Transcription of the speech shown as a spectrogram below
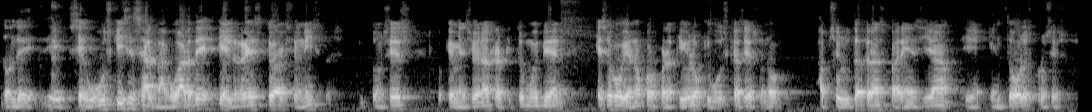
donde eh, se busque y se salvaguarde el resto de accionistas. Entonces, lo que mencionas, repito muy bien, ese gobierno corporativo lo que busca es eso, ¿no? Absoluta transparencia eh, en todos los procesos.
